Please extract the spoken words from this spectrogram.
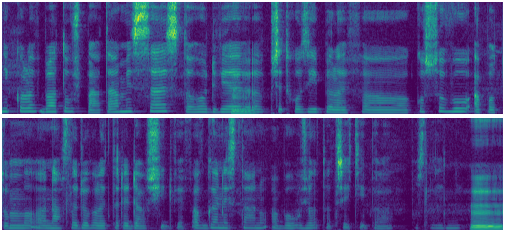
Nikoliv byla to už pátá mise, z toho dvě hmm. předchozí byly v eh, Kosovu a potom eh, následovaly tedy další dvě v Afganistánu a bohužel ta třetí byla poslední. Hmm.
